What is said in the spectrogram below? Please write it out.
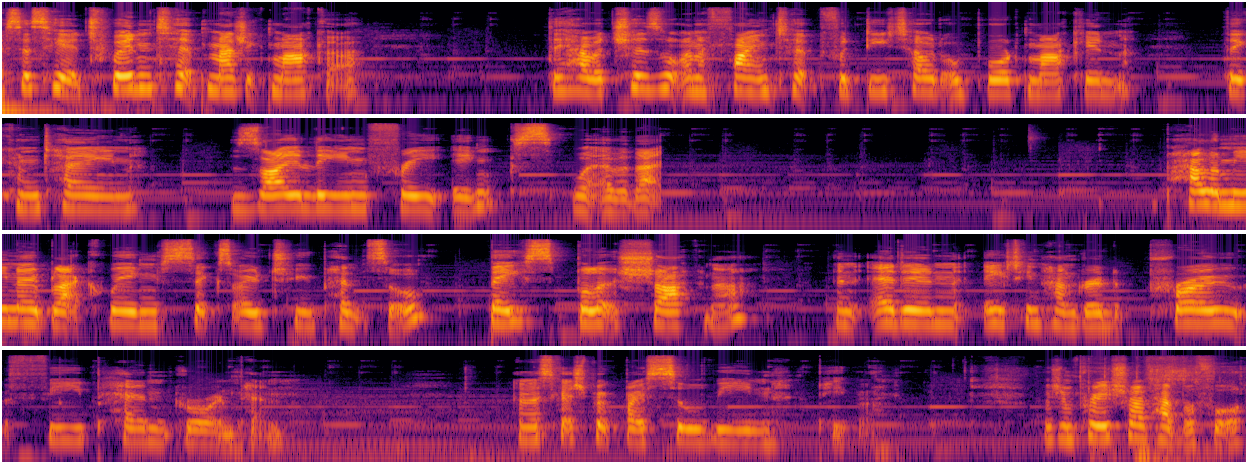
It says here, twin tip magic marker. They have a chisel and a fine tip for detailed or broad marking. They contain xylene free inks, whatever that Palomino Blackwing 602 pencil, Bass Bullet sharpener, an Edding 1800 Profipen drawing pen, and a sketchbook by Silvine paper, which I'm pretty sure I've had before.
